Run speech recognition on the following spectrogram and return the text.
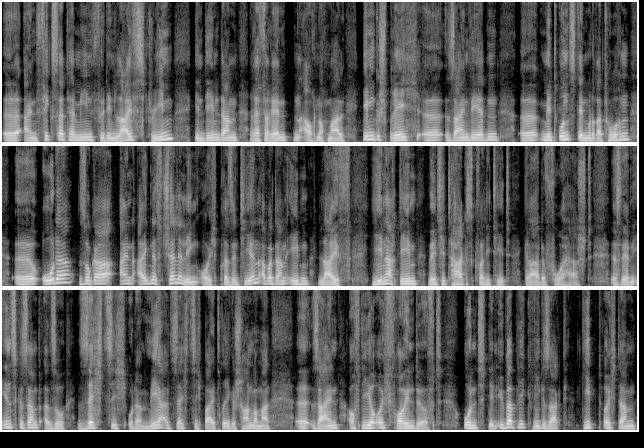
äh, ein fixer Termin für den Livestream, in dem dann Referenten auch nochmal im Gespräch äh, sein werden äh, mit uns, den Moderatoren, äh, oder sogar ein eigenes Channeling euch präsentieren, aber dann eben live, je nachdem, welche Tagesqualität gerade vorherrscht. Es werden insgesamt also 60 oder mehr als 60 Beiträge, schauen wir mal, äh, sein, auf die ihr euch freuen dürft. Und den Überblick, wie gesagt, gibt euch dann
